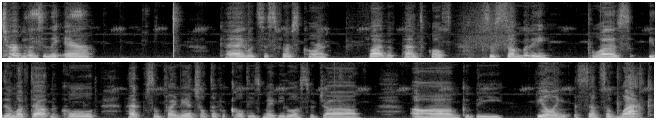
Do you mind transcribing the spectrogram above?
turbulence in the air. Okay, what's this first card? Five of Pentacles. So somebody was either left out in the cold, had some financial difficulties, maybe lost their job, um, could be feeling a sense of lack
